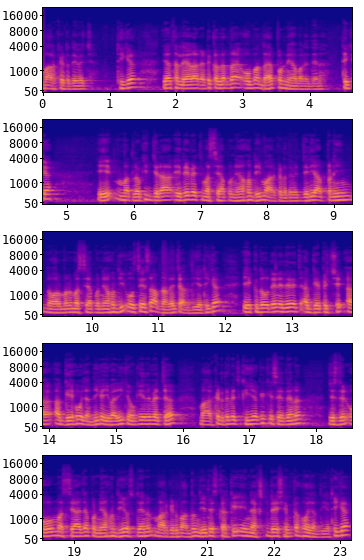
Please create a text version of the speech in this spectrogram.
ਮਾਰਕੀਟ ਦੇ ਵਿੱਚ, ਠੀਕ ਹੈ? ਜਿਹੜਾ ਥੱਲੇ ਵਾਲਾ ਰੈੱਡ ਕਲਰ ਦਾ ਉਹ ਬੰਦਾ ਹੈ ਪੁੰਨਿਆ ਵਾਲੇ ਦਿਨ, ਠੀਕ ਹੈ? ਇਹ ਮਤਲਬ ਕਿ ਜਿਹੜਾ ਇਹਦੇ ਵਿੱਚ ਮੱਸਿਆ ਪੁੰਨਿਆ ਹੁੰਦੀ ਮਾਰਕੀਟ ਦੇ ਵਿੱਚ, ਜਿਹੜੀ ਆਪਣੀ ਨਾਰਮਲ ਮੱਸਿਆ ਪੁੰਨਿਆ ਹੁੰਦੀ, ਉਸੇ ਹਿਸਾਬ ਨਾਲ ਇਹ ਚੱਲਦੀ ਹੈ, ਠੀਕ ਹੈ? ਇੱਕ ਦੋ ਦਿਨ ਇਹਦੇ ਵਿੱਚ ਅੱਗੇ ਪਿੱਛੇ ਅੱਗੇ ਹੋ ਜਾਂਦੀ ਕਈ ਵਾਰੀ, ਕਿਉਂਕਿ ਇਹਦੇ ਵਿੱਚ ਮਾਰਕੀਟ ਦੇ ਵਿੱਚ ਕੀ ਹੈ ਕਿ ਕਿਸੇ ਦਿਨ, ਜਿਸ ਦਿਨ ਉਹ ਮੱਸਿਆ ਜਾਂ ਪੁੰਨਿਆ ਹੁੰਦੀ ਹੈ, ਉਸ ਦਿਨ ਮਾਰਕੀਟ ਬੰਦ ਹੁੰਦੀ ਹੈ ਤੇ ਇਸ ਕਰਕੇ ਇਹ ਨੈਕਸਟ ਡੇ ਸ਼ਿਫਟ ਹੋ ਜਾਂਦੀ ਹੈ, ਠੀਕ ਹੈ?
